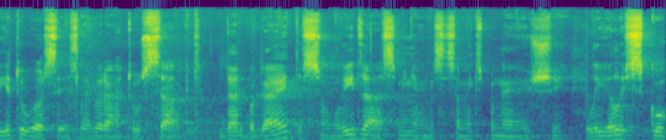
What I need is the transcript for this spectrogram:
pietuvosies, lai varētu uzsākt darba gaitas. Līdzās viņai mēs esam eksponējuši lielisku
